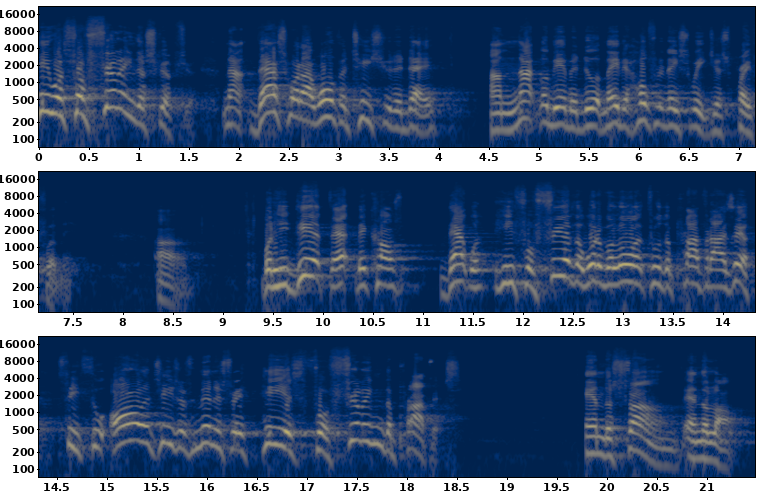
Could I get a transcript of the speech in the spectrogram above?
He was fulfilling the scripture. Now, that's what I want to teach you today. I'm not going to be able to do it. Maybe, hopefully, next week. Just pray for me. Uh, but he did that because that was he fulfilled the word of the Lord through the prophet Isaiah. See, through all of Jesus' ministry, he is fulfilling the prophets and the Psalms and the law.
